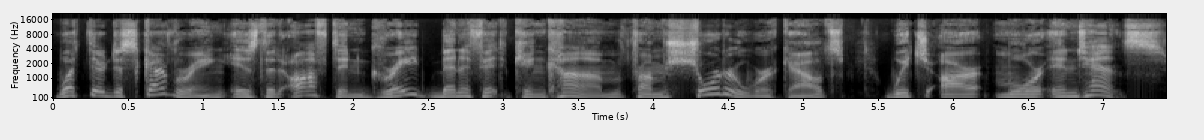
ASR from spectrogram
What they're discovering is that often great benefit can come from shorter workouts, which are more intense.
